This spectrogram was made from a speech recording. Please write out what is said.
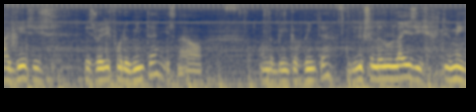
I guess, is is ready for the winter. He's now on the brink of winter. It looks a little lazy to me.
